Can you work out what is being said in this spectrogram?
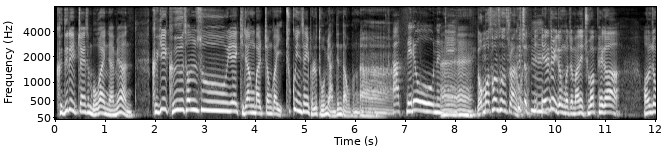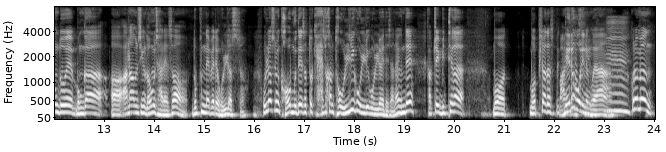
그들의 입장에서 뭐가 있냐면 그게 그 선수의 기량 발전과 이 축구 인생에 별로 도움이 안 된다고 보는 거예요. 아. 아 내려오는 게 예, 예. 넘어선 선수라는 그렇죠. 거죠. 예를 들면 이런 거죠. 만약 주바페가 어느 정도의 뭔가 어, 아나운싱을 너무 잘해서 높은 레벨에 올렸어. 올렸으면 거 무대에서 또 계속하면 더 올리고 올리고 올려야 되잖아요. 근데 갑자기 밑에가 뭐뭐 필요하다 해서 내려버리는 거야. 음. 그러면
